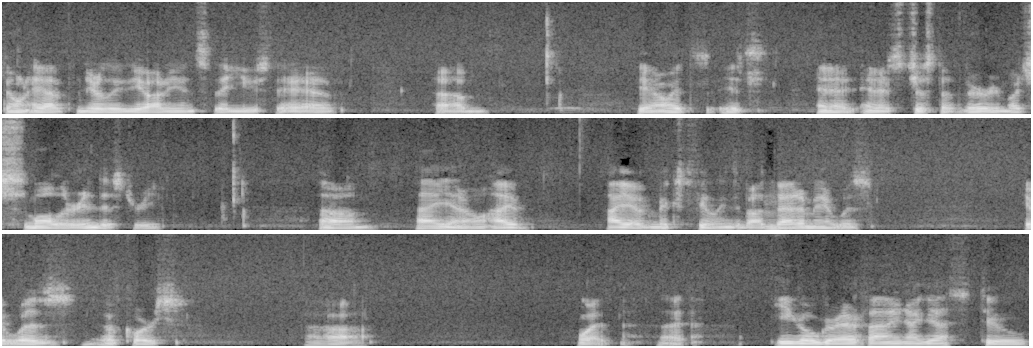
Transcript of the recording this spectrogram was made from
don't have nearly the audience they used to have. Um, you know, it's it's and it, and it's just a very much smaller industry. Um, I, you know, I I have mixed feelings about mm-hmm. that. I mean, it was it was, of course, uh, what uh, ego gratifying, I guess, to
